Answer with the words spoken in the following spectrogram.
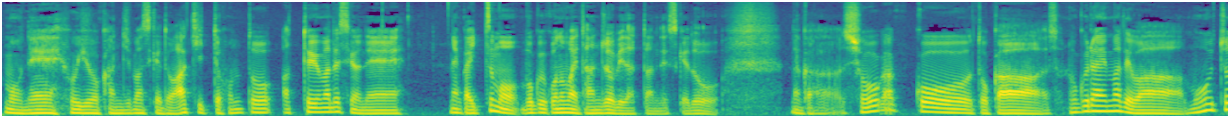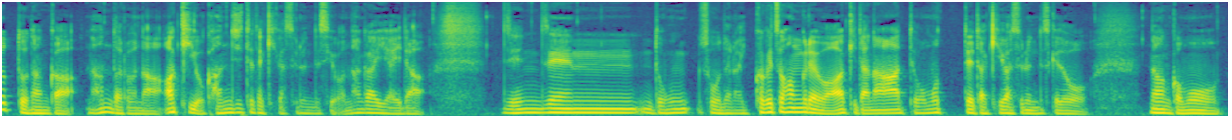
もうね、冬を感じますけど、秋って本当あっという間ですよね。なんかいつも僕この前誕生日だったんですけど、なんか小学校とかそのぐらいまではもうちょっとなんかなんだろうな秋を感じてた気がするんですよ長い間全然どんそうだな1ヶ月半ぐらいは秋だなって思ってた気がするんですけどなんかもう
